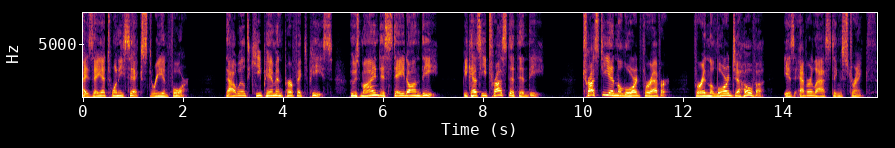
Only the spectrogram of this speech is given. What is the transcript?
Isaiah 26, 3 and 4. Thou wilt keep him in perfect peace, whose mind is stayed on thee, because he trusteth in thee. Trust ye in the Lord forever, for in the Lord Jehovah is everlasting strength.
